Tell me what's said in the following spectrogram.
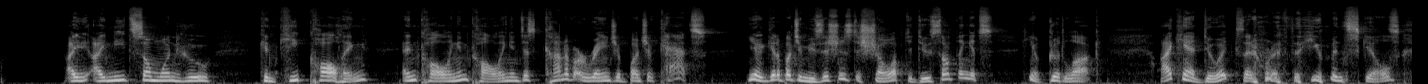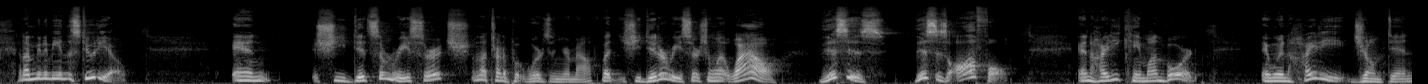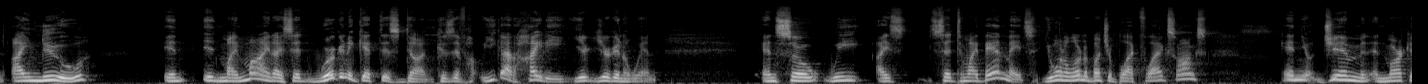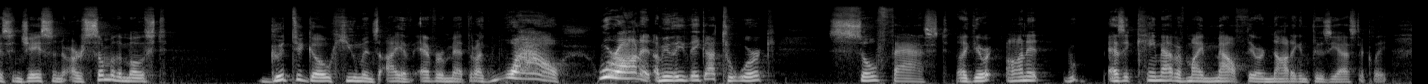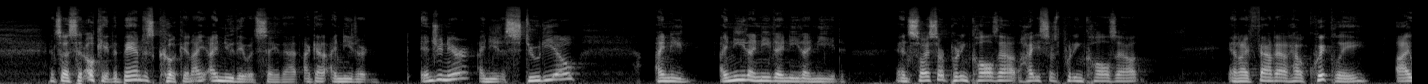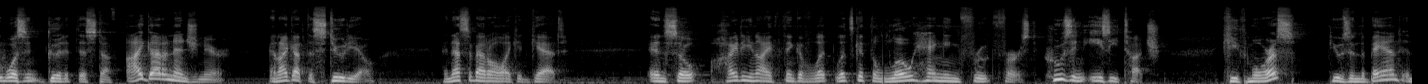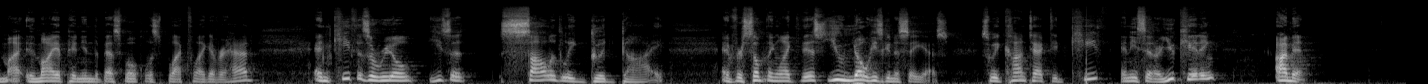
I, I need someone who can keep calling and calling and calling and just kind of arrange a bunch of cats you know, get a bunch of musicians to show up to do something, it's, you know, good luck. I can't do it because I don't have the human skills, and I'm going to be in the studio. And she did some research. I'm not trying to put words in your mouth, but she did her research and went, "Wow, this is this is awful." And Heidi came on board. And when Heidi jumped in, I knew in in my mind, I said, "We're going to get this done because if you got Heidi, you're, you're going to win." And so we, I said to my bandmates, "You want to learn a bunch of Black Flag songs?" And you know, Jim and Marcus and Jason are some of the most good to go humans I have ever met. They're like, "Wow, we're on it!" I mean, they, they got to work so fast. Like they were on it as it came out of my mouth. They were nodding enthusiastically. And so I said, "Okay, the band is cooking." I, I knew they would say that. I got. I need an engineer. I need a studio. I need. I need. I need. I need. I need. And so I started putting calls out. Heidi starts putting calls out. And I found out how quickly I wasn't good at this stuff. I got an engineer and I got the studio, and that's about all I could get. And so Heidi and I think of let, let's get the low hanging fruit first. Who's an easy touch? Keith Morris. He was in the band, in my in my opinion, the best vocalist Black Flag ever had. And Keith is a real he's a solidly good guy. And for something like this, you know he's going to say yes. So we contacted Keith and he said, Are you kidding? I'm in.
